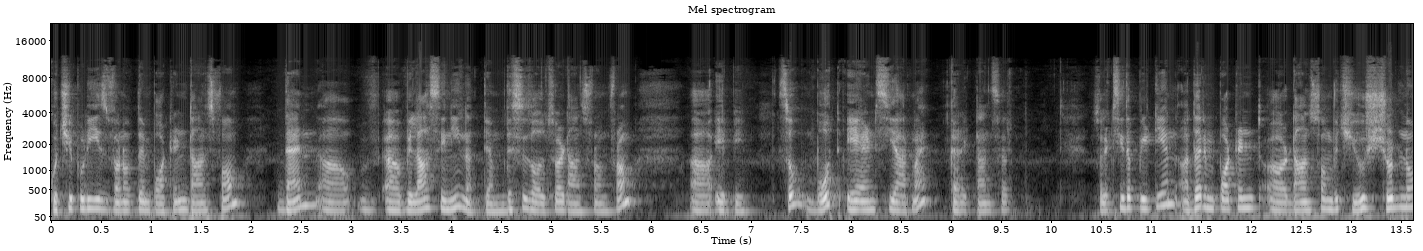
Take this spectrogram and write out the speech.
Kuchipudi is one of the important dance form then Vilasini Natyam this is also a dance form from A P so both A and C are my correct answer so let's see the PTN other important dance form which you should know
